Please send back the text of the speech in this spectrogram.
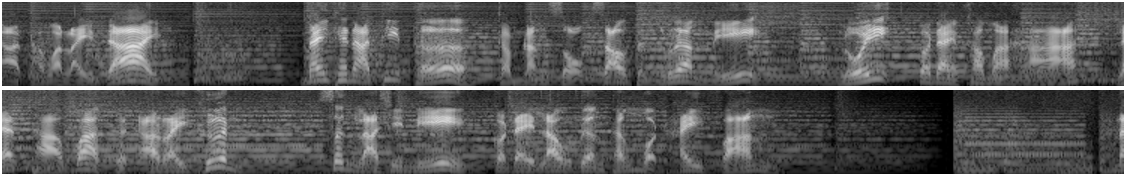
อาจทำอะไรได้ ในขณะที่เธอกำลังโศกเศร้าถึงเรื่องนี้ ลุยก็ได้เข้ามาหาและถามว่าเกิดอะไรขึ้น ซึ่งราชินีก็ได้เล่าเรื่องทั้งหมดให้ฟัง ใน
